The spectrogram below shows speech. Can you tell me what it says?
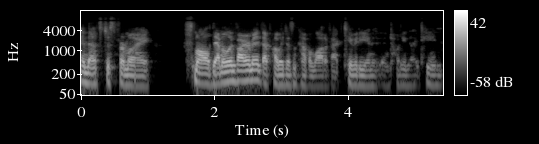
And that's just for my small demo environment that probably doesn't have a lot of activity in it in 2019.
